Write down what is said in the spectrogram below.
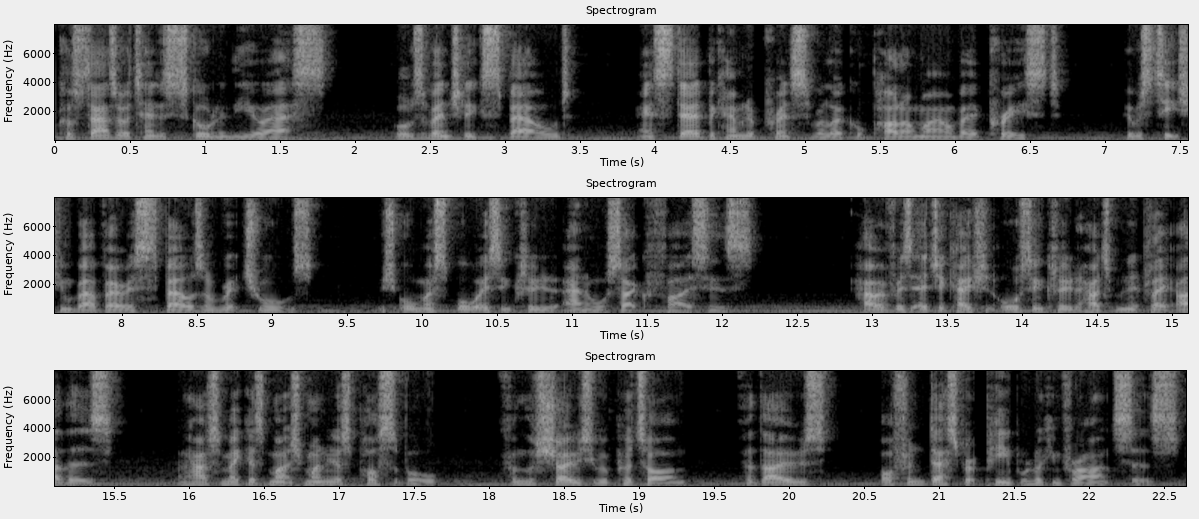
Constanzo attended school in the US, but was eventually expelled and instead became an apprentice of a local Palo Mayombe priest who was teaching about various spells and rituals, which almost always included animal sacrifices. However, his education also included how to manipulate others and how to make as much money as possible from the shows he would put on for those, often desperate people looking for answers.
